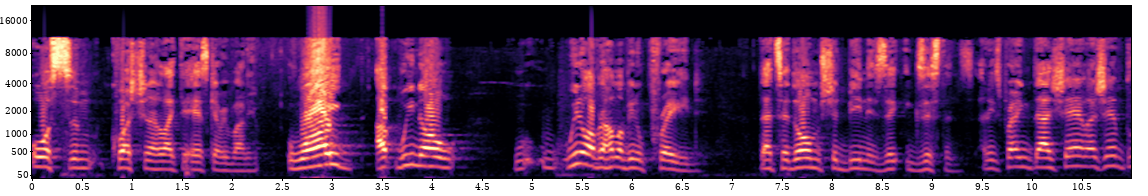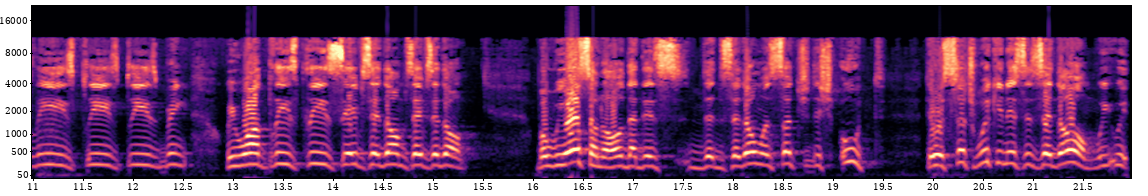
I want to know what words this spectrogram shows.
awesome question I'd like to ask everybody. Why, uh, we know, we know Abraham Avinu prayed that Sodom should be in his existence. And he's praying to Hashem, Hashem, please, please, please bring, we want, please, please, save Sodom, save Sodom. But we also know that this, the Sodom was such a sh'ut. There was such wickedness in Sodom. We, we,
